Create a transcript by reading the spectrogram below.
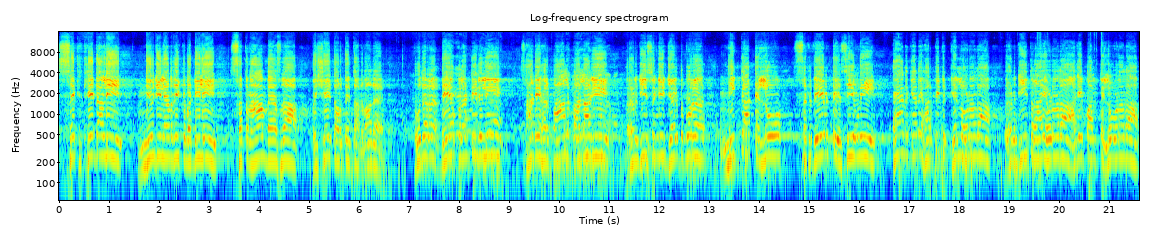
ਸਿੱਖ ਖੇਡਾਂ ਲਈ, ਨਿਊਜ਼ੀਲੈਂਡ ਦੀ ਕਬੱਡੀ ਲਈ। ਸਤਨਾਮ ਬੈਂਸ ਦਾ ਵਿਸ਼ੇਸ਼ ਤੌਰ ਤੇ ਧੰਨਵਾਦ ਹੈ। ਉਧਰ ਦੇਵ ਪਲੰਟੀ ਦੇ ਲਈ ਸਾਡੇ ਹਰਪਾਲ ਪਾਲਾ ਜੀ, ਰਣਜੀਤ ਸਿੰਘ ਜੀ, ਜਗਤਪੁਰ, ਮੀਕਾ ਢਿੱਲੋਂ, ਸੁਖਦੇਵ ਢੇਸੀ ਹੁਣੀ, ਐਨ ਕਹਿੰਦੇ ਹਰਪ੍ਰੀਤ ਗਿੱਲ ਹੋਣਾ ਦਾ, ਰਣਜੀਤ ਰਾਏ ਹੋਣਾ ਦਾ ਅਜੇ ਪਾਲ ਢਿੱਲੋਂ ਹੋਣਾ ਦਾ,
